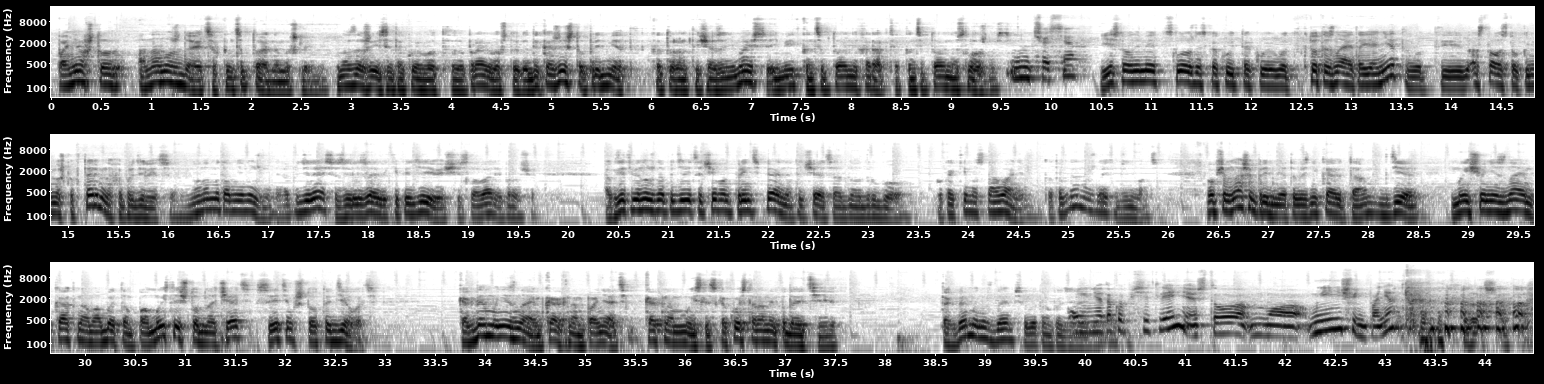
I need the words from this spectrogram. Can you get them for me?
поняв, что она нуждается в концептуальном мышлении. У нас даже есть такое вот правило, что докажи, что предмет, которым ты сейчас занимаешься, имеет концептуальный характер, концептуальную сложность. Ничего себе. Если он имеет сложность какую-то такую, вот кто-то знает, а я нет, вот и осталось только немножко в терминах определиться, но нам это не нужно. Определяйся, залезай в Википедию, ищи словарь и прочее. А где тебе нужно определиться, чем он принципиально отличается одно от другого, по каким основаниям, то тогда нужно этим заниматься. В общем, наши предметы возникают там, где мы еще не знаем, как нам об этом помыслить, чтобы начать с этим что-то делать. Когда мы не знаем, как нам понять, как нам мыслить, с какой стороны подойти, тогда мы нуждаемся в этом У определении. меня такое впечатление, что мне ничего не понятно.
